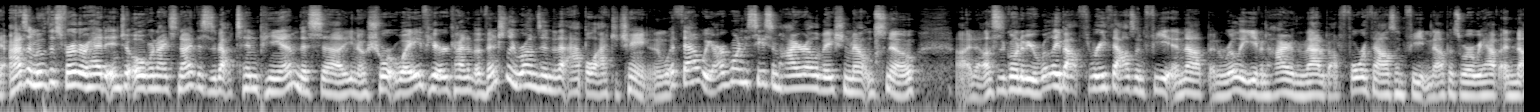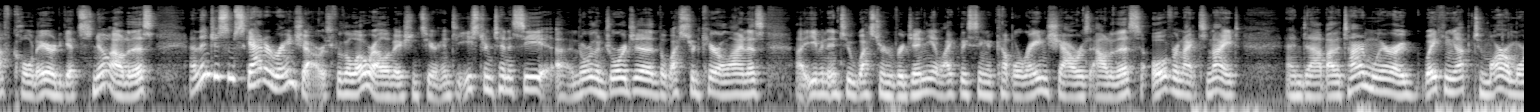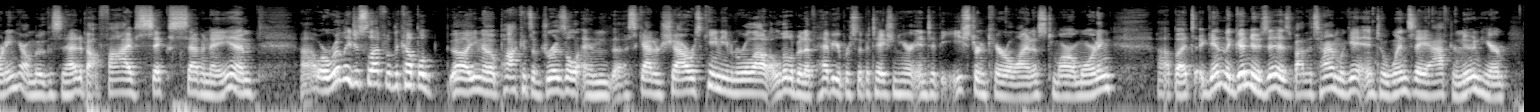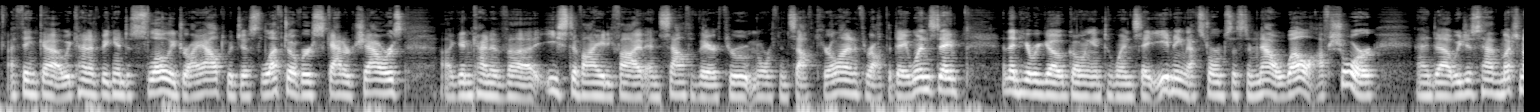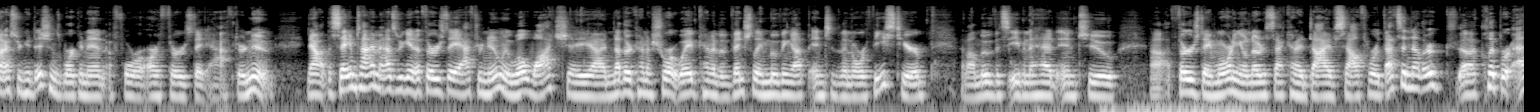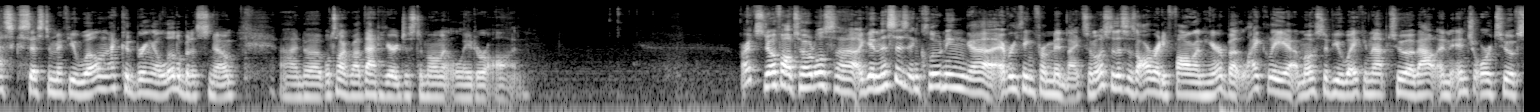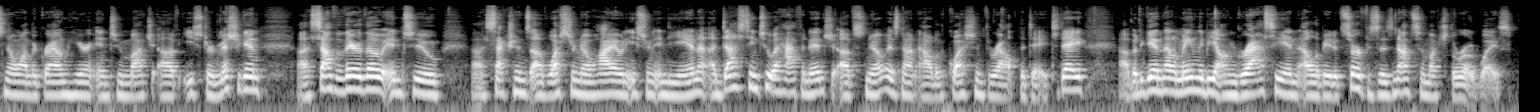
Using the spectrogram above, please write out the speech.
Now, as I move this further ahead into overnight tonight, this is about 10 p.m. This, uh, you know, short wave here kind of eventually runs into the Appalachia chain. And with that, we are going to see some higher elevation mountain snow. Uh, now, this is going to be really about 3,000 feet and up, and really even higher than that, about 4,000 feet and up is where we have enough cold air to get snow out of this. And then just some scattered rain showers for the lower elevations here into eastern Tennessee, uh, northern Georgia, the western Carolinas, uh, even into western Virginia, likely seeing a couple rain showers out of this overnight tonight. And uh, by the time we're waking up tomorrow morning, here I'll move this ahead about 5, 6, 7 a.m., uh, we're really just left with a couple, uh, you know, pockets of drizzle and uh, scattered showers. Can't even rule out a little bit of heavier precipitation here into the eastern Carolinas tomorrow morning. Uh, but again, the good news is by the time we get into Wednesday afternoon here, I think uh, we kind of begin to slowly dry out with just leftover scattered showers. Uh, again, kind of uh, east of I 85 and south of there through North and South Carolina throughout the day Wednesday. And then here we go going into Wednesday evening. That storm system now well offshore and uh, we just have much nicer conditions working in for our Thursday afternoon. Now, at the same time, as we get a Thursday afternoon, we will watch a, uh, another kind of short wave kind of eventually moving up into the northeast here. And I'll move this even ahead into uh, Thursday morning. You'll notice that kind of dives southward. That's another uh, Clipper-esque system, if you will, and that could bring a little bit of snow. And uh, we'll talk about that here just a moment later on. All right, snowfall totals. Uh, again, this is including uh, everything from midnight. So most of this is already fallen here, but likely uh, most of you waking up to about an inch or two of snow on the ground here into much of eastern Michigan. Uh, south of there, though, into uh, sections of western Ohio and eastern Indiana, a dusting to a half an inch of snow is not out of the question throughout the day today. Uh, but again, that'll mainly be on grassy and elevated surfaces, not so much the roadways.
